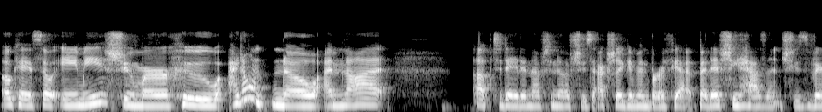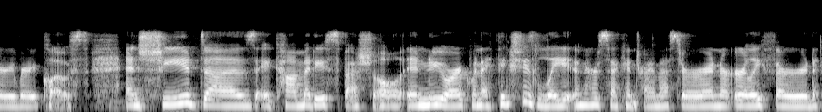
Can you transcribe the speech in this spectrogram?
Okay, so Amy Schumer, who I don't know, I'm not up to date enough to know if she's actually given birth yet, but if she hasn't, she's very, very close. And she does a comedy special in New York when I think she's late in her second trimester or in her early third.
